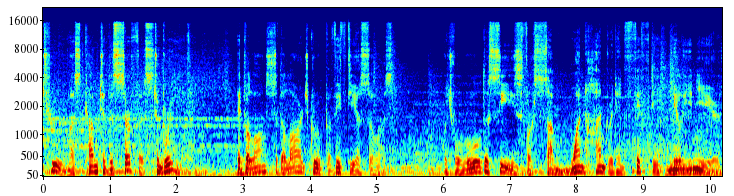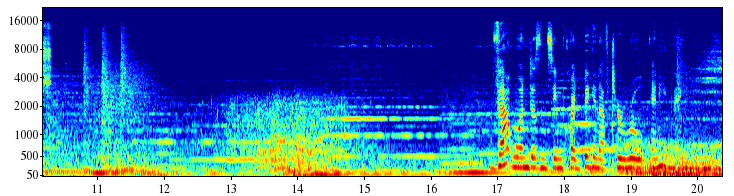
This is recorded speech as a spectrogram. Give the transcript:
too must come to the surface to breathe. It belongs to the large group of ichthyosaurs, which will rule the seas for some 150 million years. That one doesn't seem quite big enough to rule anything.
